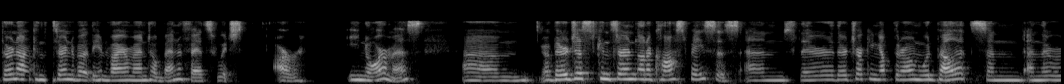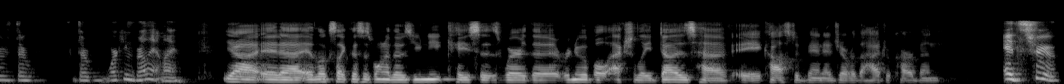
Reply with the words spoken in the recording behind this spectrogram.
They're not concerned about the environmental benefits, which are enormous. Um, they're just concerned on a cost basis, and they're they're trucking up their own wood pellets, and and they're they're they're working brilliantly. Yeah, it uh, it looks like this is one of those unique cases where the renewable actually does have a cost advantage over the hydrocarbon. It's true.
